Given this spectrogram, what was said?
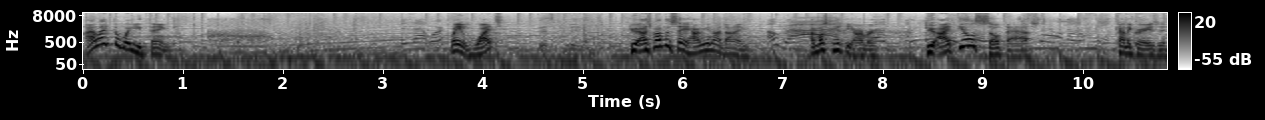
I like the way you think. Does that work? Wait, what? Dude, I was about to say, how are you not dying? Alright. I must have hit the armor. Dude, I feel so fast. Kind of crazy.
